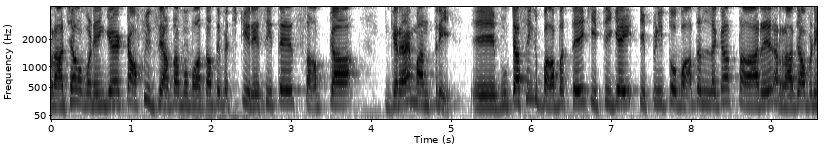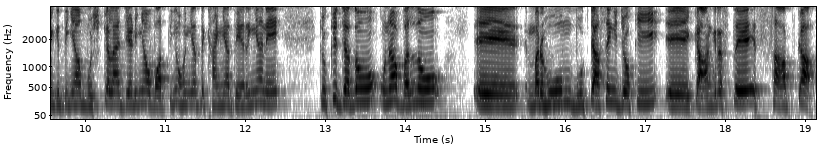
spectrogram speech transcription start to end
ਰਾਜਾ ਵੜਿੰਗ ਕਾਫੀ ਜ਼ਿਆਦਾ ਵਿਵਾਦਾਂ ਦੇ ਵਿੱਚ ਘਿਰੇ ਸੀ ਤੇ ਸਾਬਕਾ ਗ੍ਰਹਿ ਮੰਤਰੀ ਬੂਟਾ ਸਿੰਘ ਬਾਬਤ ਤੇ ਕੀਤੀ ਗਈ ਟਿੱਪਣੀ ਤੋਂ ਬਾਅਦ ਲਗਾਤਾਰ ਰਾਜਾ ਵੜਿੰਗ ਦੀਆਂ ਮੁਸ਼ਕਲਾਂ ਜਿਹੜੀਆਂ ਉਹ ਵੱਧਦੀਆਂ ਹੋਈਆਂ ਦਿਖਾਈਆਂ ਦੇ ਰਹੀਆਂ ਨੇ। ਕਿਉਂਕਿ ਜਦੋਂ ਉਹਨਾਂ ਵੱਲੋਂ ਮਰਹੂਮ ਬੂਟਾ ਸਿੰਘ ਜੋ ਕਿ ਕਾਂਗਰਸ ਦੇ ਸਾਬਕਾ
